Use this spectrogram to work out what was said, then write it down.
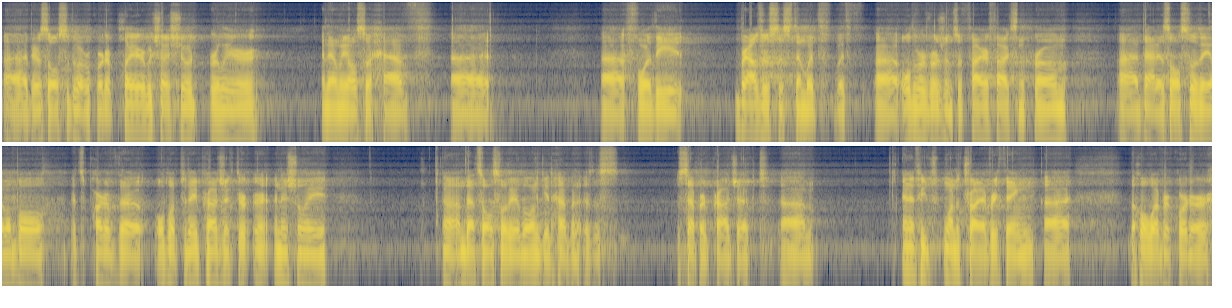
uh, there's also the web recorder player, which I showed earlier. And then we also have uh, uh, for the browser system with, with uh, older versions of Firefox and Chrome, uh, that is also available. It's part of the Old Web Today project initially. Um, that's also available on GitHub as a separate project. Um, and if you want to try everything, uh, the whole web recorder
